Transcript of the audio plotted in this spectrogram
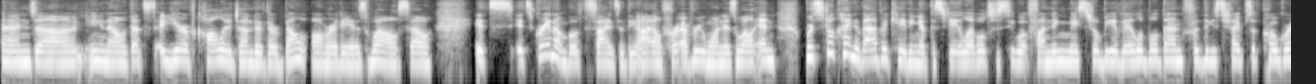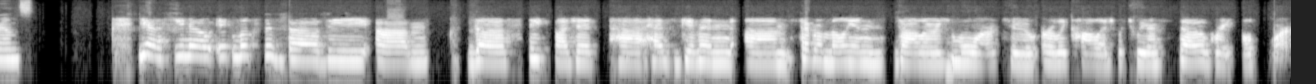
and uh, you know, that's a year of college under their belt already as well. So it's it's great on both sides of the aisle for everyone as well. And we're still kind of advocating at the state level to see what funding may still be available then for these types of programs. Yes, you know, it looks as though the um, the state budget uh, has given um, several million dollars more to early college, which we are so grateful for.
